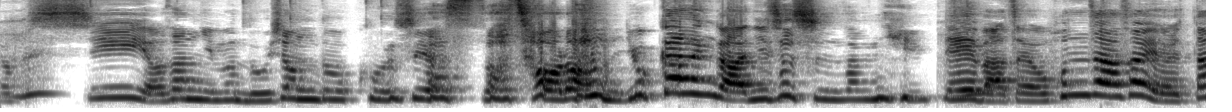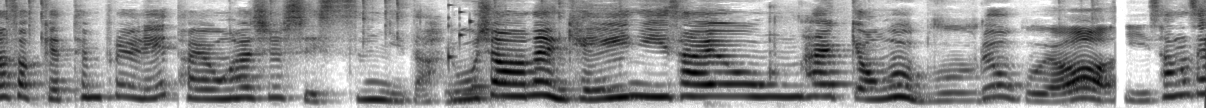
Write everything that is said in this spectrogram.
역시 여사님은 노션도 고수였어. 저런 욕하는 거 아니죠, 준성님? 네, 맞아요. 혼자서 15개 템플릿 사용하실 수 있습니다. 노션은 개인이 사용할 경우 무료고요. 이 상세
